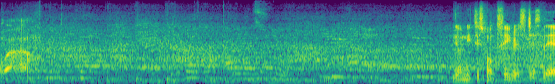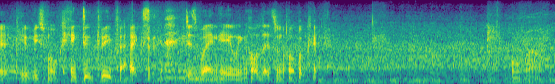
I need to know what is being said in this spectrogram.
Wow You don't need to smoke cigarettes just there. You'll be smoking two, three packs just by inhaling all that smoke. oh wow.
